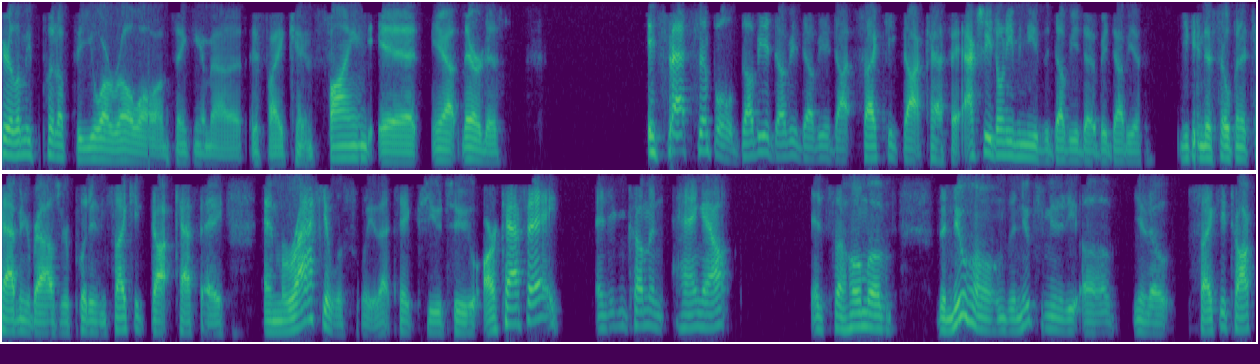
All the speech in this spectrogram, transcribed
Here let me put up the url while i'm thinking about it if i can find it. Yeah there it is. It's that simple. Www.psychic.cafe actually you don't even need the www you can just open a tab in your browser put in psychic.cafe and miraculously, that takes you to our cafe, and you can come and hang out. It's the home of the new home, the new community of you know Psychic Talk,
